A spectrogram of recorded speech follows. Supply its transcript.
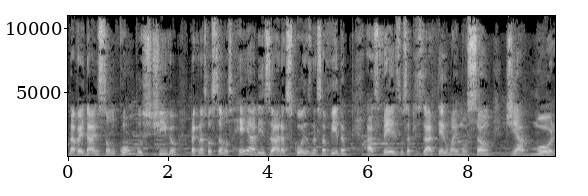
na verdade, são um combustível para que nós possamos realizar as coisas nessa vida. Às vezes você precisar ter uma emoção de amor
